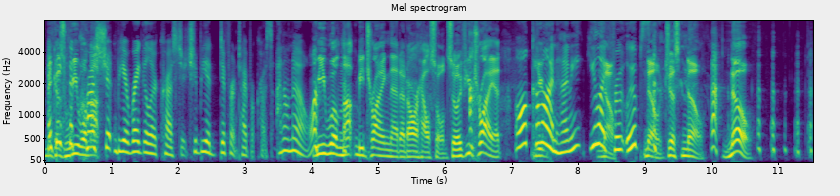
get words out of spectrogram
because we the will crust not. shouldn't be a regular crust. It should be a different type of crust. I don't know. we will not be trying that at our household. So if you try it, oh, come you- on, honey. You like no. Froot Loops? No, just no, no.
